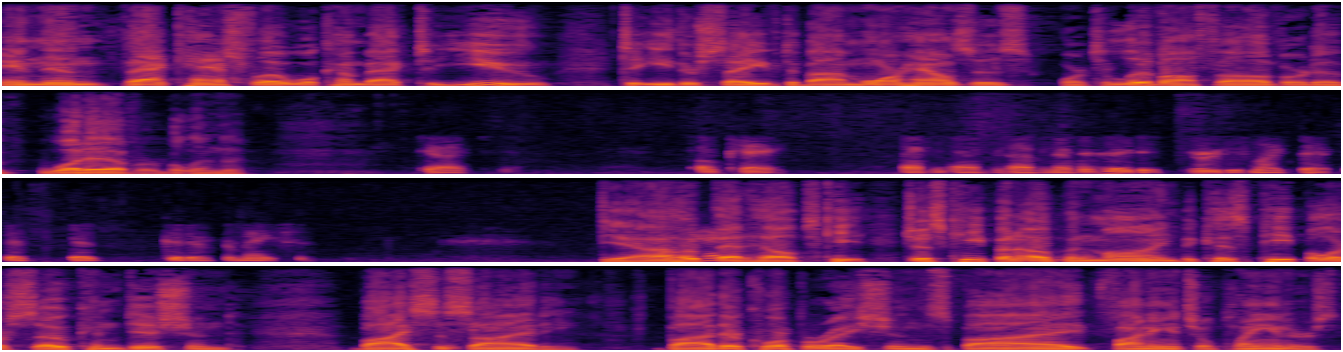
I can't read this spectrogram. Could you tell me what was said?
and then that cash flow will come back to you to either save to buy more houses or to live off of or to whatever, Belinda. Gotcha. Okay. I've, I've I've never heard it heard it like that. That's that's good information. Yeah, I hope that helps. Keep just keep an open mind because people are so conditioned by mm-hmm. society, by their corporations, by financial planners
